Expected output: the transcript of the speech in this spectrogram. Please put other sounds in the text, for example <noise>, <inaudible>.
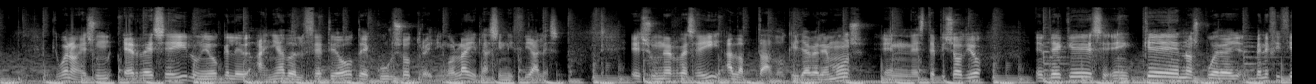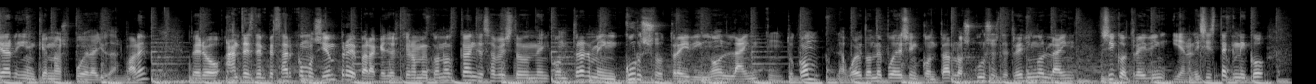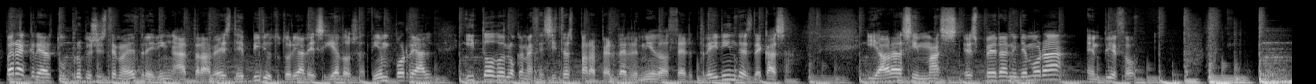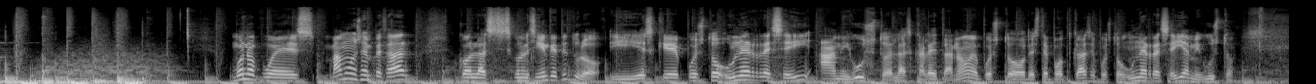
Que bueno, es un RSI, lo único que le añado el CTO de curso Trading Online, las iniciales. Es un RSI adaptado, que ya veremos en este episodio de qué, en qué nos puede beneficiar y en qué nos puede ayudar, ¿vale? Pero antes de empezar, como siempre, para aquellos que no me conozcan, ya sabéis dónde encontrarme en cursotradingonline.com, la web donde puedes encontrar los cursos de trading online, psicotrading y análisis técnico para crear tu propio sistema de trading a través de videotutoriales guiados a tiempo real y todo lo que necesitas para perder el miedo a hacer trading desde casa. Y ahora, sin más espera ni demora, empiezo. Bueno, pues vamos a empezar con, el siguiente título. Y es que he puesto un RSI a mi gusto en la escaleta, ¿no? He puesto de este podcast, he puesto un RSI a mi gusto.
